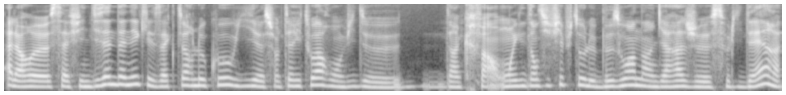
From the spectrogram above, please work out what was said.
Alors, euh, ça fait une dizaine d'années que les acteurs locaux, oui, euh, sur le territoire, ont envie de, enfin, ont identifié plutôt le besoin d'un garage solidaire.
